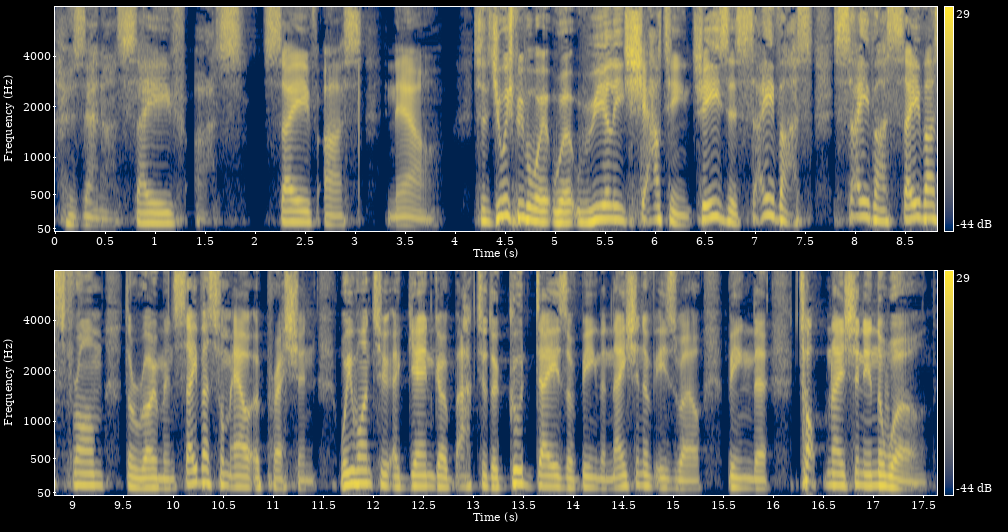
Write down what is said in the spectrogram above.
Hosanna, save us. Save us now. So the Jewish people were, were really shouting, Jesus, save us, save us, save us from the Romans, save us from our oppression. We want to again go back to the good days of being the nation of Israel, being the top nation in the world.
